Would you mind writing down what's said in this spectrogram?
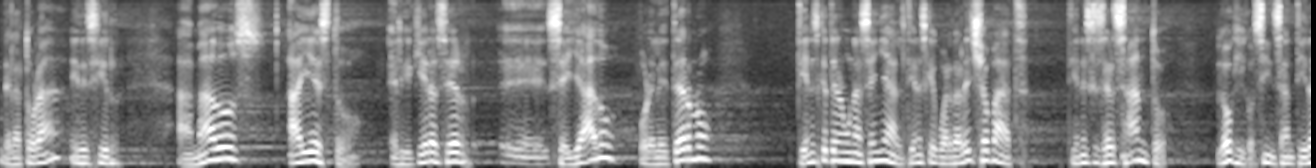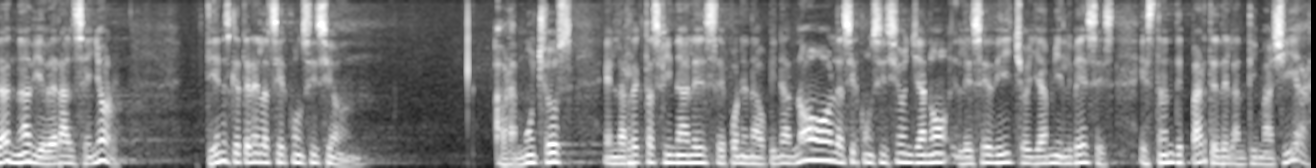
de la Torah y decir, amados, hay esto, el que quiera ser eh, sellado por el Eterno, tienes que tener una señal, tienes que guardar el Shabbat, tienes que ser santo. Lógico, sin santidad nadie verá al Señor. Tienes que tener la circuncisión. Ahora muchos en las rectas finales se ponen a opinar, no, la circuncisión ya no, les he dicho ya mil veces, están de parte del antimashiach.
